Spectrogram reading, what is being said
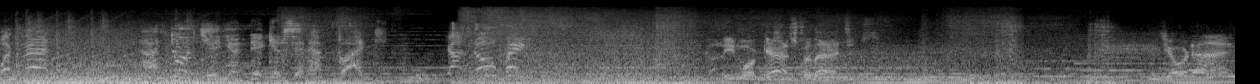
and out. don't Get your knickers in a butt. Got no faith. Need more gas for that. Jordan.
